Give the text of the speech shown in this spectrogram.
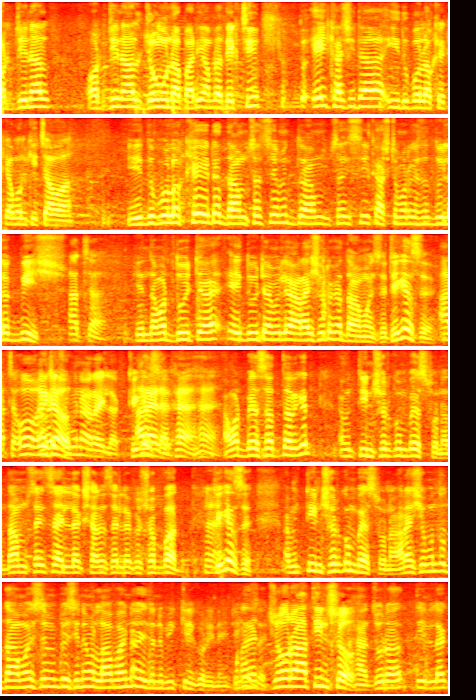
অরিজিনাল অরিজিনাল যমুনা পারি আমরা দেখছি। তো এই খাসিটা ঈদ উপলক্ষে কেমন কি চাওয়া? ঈদ উপলক্ষে এটা দাম চাচ্ছি আমি দাম চাইছি কাস্টমারের কাছে দুই লাখ বিশ। আচ্ছা। কিন্তু আমার দুইটা এই দুইটা মিলে আড়াইশো টাকা দাম হয়েছে ঠিক আছে? আচ্ছা ও আড়াইশো মানে আড়াই লাখ ঠিক আছে? হ্যাঁ, হ্যাঁ। আমার বেচার টার্গেট আমি তিনশো রকম বেচবো না। দাম চাই চার লাখ সাড়ে চার লাখ সব বাদ হ্যাঁ। ঠিক আছে? আমি তিনশো রকম বেচবো না। আড়াইশো মতো দাম হয়েছে আমি বেশি আমার লাভ হয় না এই জন্য বিক্রি করি নাই ঠিক মানে আছে? জোড়া তিনশো? হ্যাঁ জোড়া তিন লাখ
